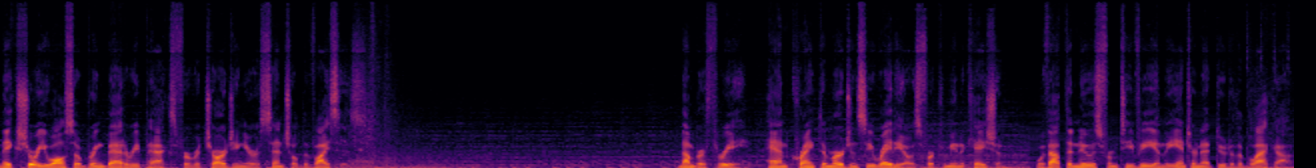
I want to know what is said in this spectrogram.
Make sure you also bring battery packs for recharging your essential devices. Number 3. Hand-cranked emergency radios for communication. Without the news from TV and the internet due to the blackout,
